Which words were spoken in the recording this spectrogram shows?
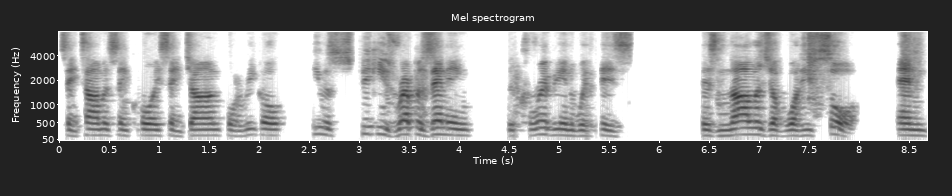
St. Thomas, St. Croix, St. John, Puerto Rico. He was speaking, he's representing the Caribbean with his his knowledge of what he saw. And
